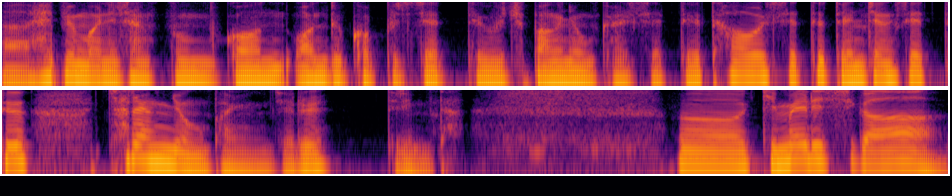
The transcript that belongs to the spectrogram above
아, 해피머니 상품권, 원두커피 세트, 주방용 칼 세트, 타월 세트, 된장 세트, 차량용 방향제를 드립니다. 어, 김혜리 씨가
